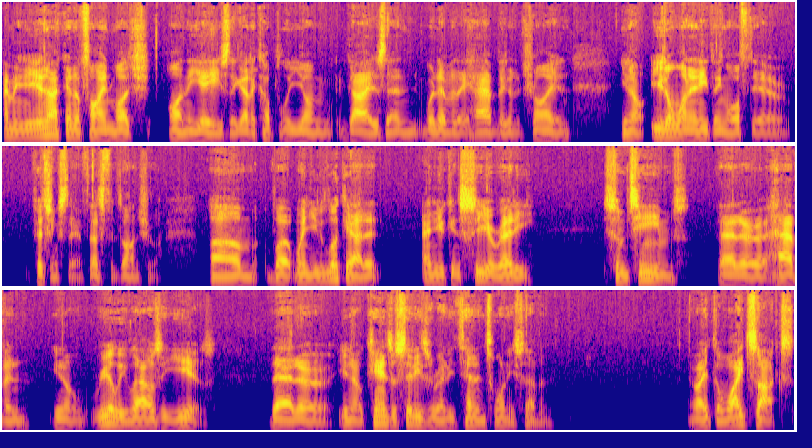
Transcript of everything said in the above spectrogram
I mean, you're not going to find much on the A's. They got a couple of young guys, and whatever they have, they're going to try. And, you know, you don't want anything off their pitching staff. That's for darn sure. Um, but when you look at it, and you can see already some teams that are having, you know, really lousy years that are, you know, Kansas City's already 10 and 27. All right. The White Sox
